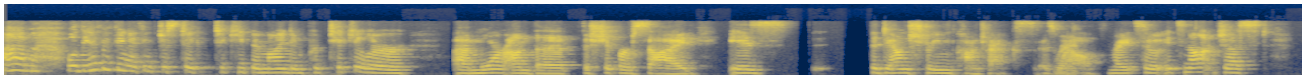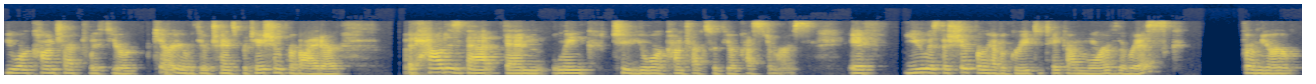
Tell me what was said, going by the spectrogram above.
um, well the other thing i think just to, to keep in mind in particular uh, more on the the shipper side is the downstream contracts as right. well, right? So it's not just your contract with your carrier, with your transportation provider, but how does that then link to your contracts with your customers? If you as the shipper have agreed to take on more of the risk from your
